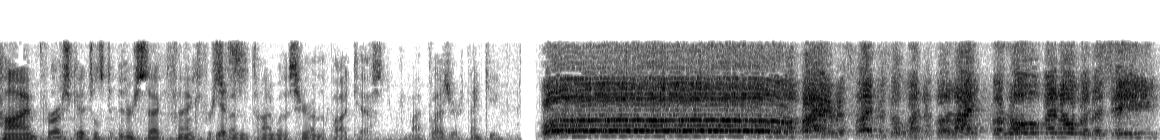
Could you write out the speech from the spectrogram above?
time for our schedules to intersect. Thanks for Yes. spending time with us here on the podcast. My pleasure. Thank you. Oh, a pirate's life is a wonderful life, a roving over the sea.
